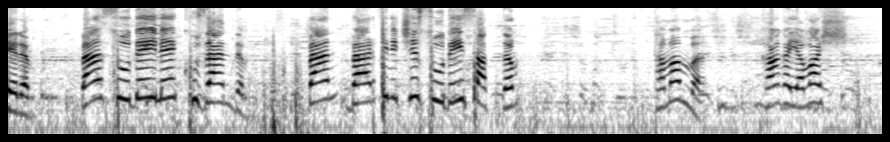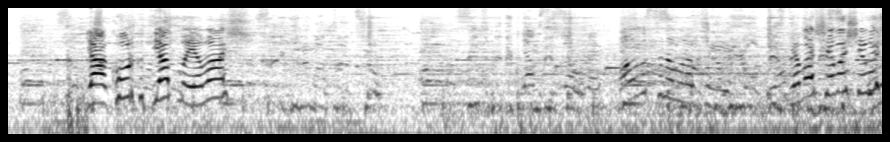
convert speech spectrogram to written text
Ciğerim. Ben Sude ile kuzendim. Ben Berfin için Sude'yi sattım. Tamam mı? Kanka yavaş. Ya Korkut yapma yavaş. Mal mısın amına? Yavaş yavaş yavaş.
